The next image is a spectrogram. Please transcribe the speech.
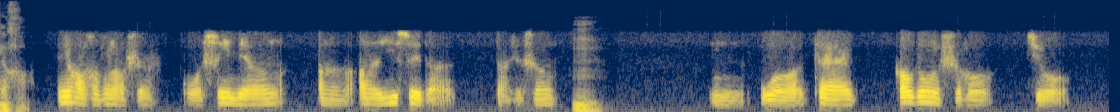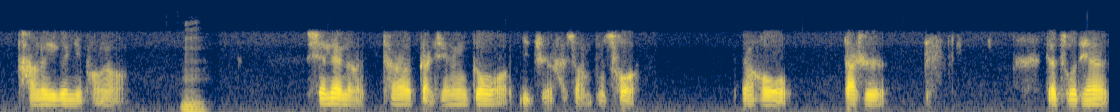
您好，你好，郝峰老师，我是一名呃二十一岁的大学生。嗯。嗯，我在高中的时候就谈了一个女朋友，嗯。现在呢，她感情跟我一直还算不错。然后，但是 在昨天，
